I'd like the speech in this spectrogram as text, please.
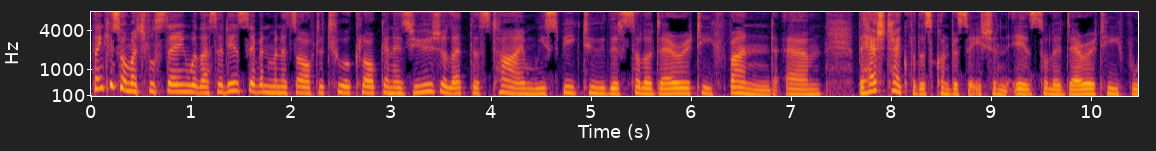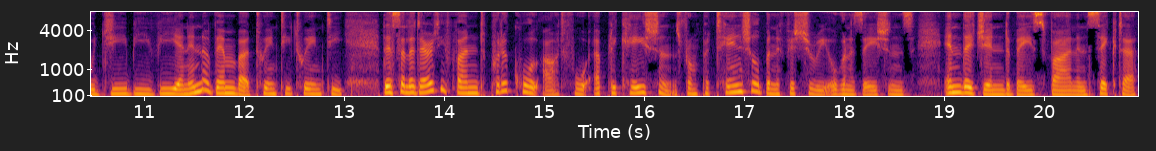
Thank you so much for staying with us. It is seven minutes after two o'clock, and as usual at this time, we speak to the Solidarity Fund. Um, the hashtag for this conversation is Solidarity for GBV, and in November 2020, the Solidarity Fund put a call out for applications from potential beneficiary organizations in the gender based violence sector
